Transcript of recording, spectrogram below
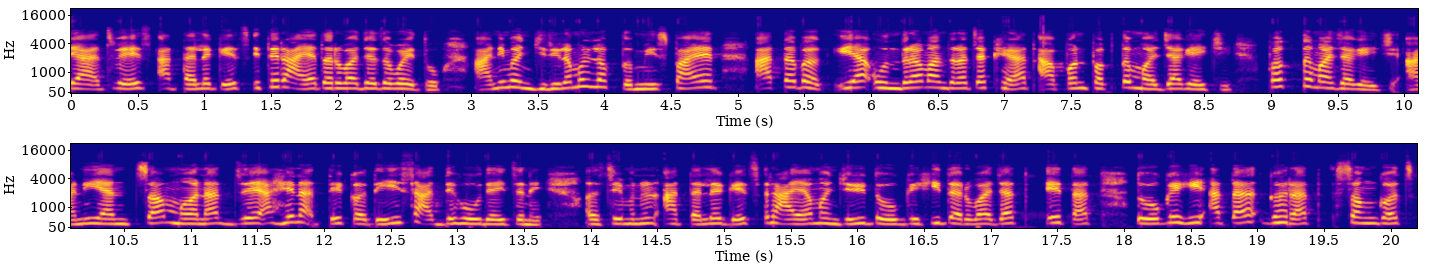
त्याच वेळेस आता लगेच इथे राया दरवाजाजवळ येतो आणि मंजिरीला म्हणू लागतो मिस पायर आता बघ या उंदरा मांजराच्या खेळात आपण फक्त मजा घ्यायची. फक्त मजा घ्यायची. आणि यांचा मनात जे आहे ना ते कधीही साध्य होऊ द्यायचं नाही. असे म्हणून आता लगेच राया मंजिरी दोघेही दरवाजात येतात. दोघेही आता घरात संगच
